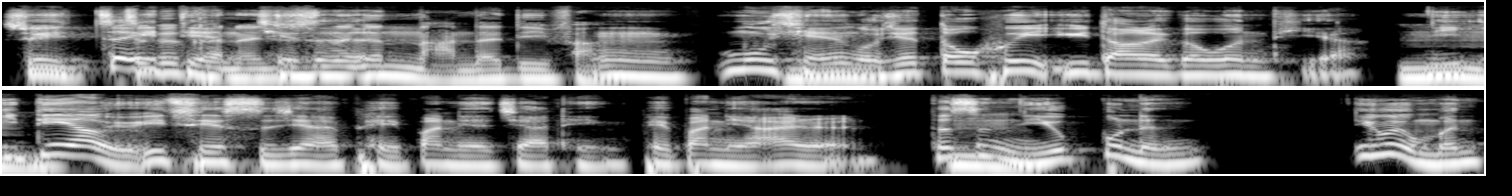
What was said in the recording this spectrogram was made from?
所以这一点其实能就是那个难的地方。嗯，目前我觉得都会遇到的一个问题啊，嗯。你一定要有一些时间来陪伴你的家庭，陪伴你的爱人，但是你又不能，因为我们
